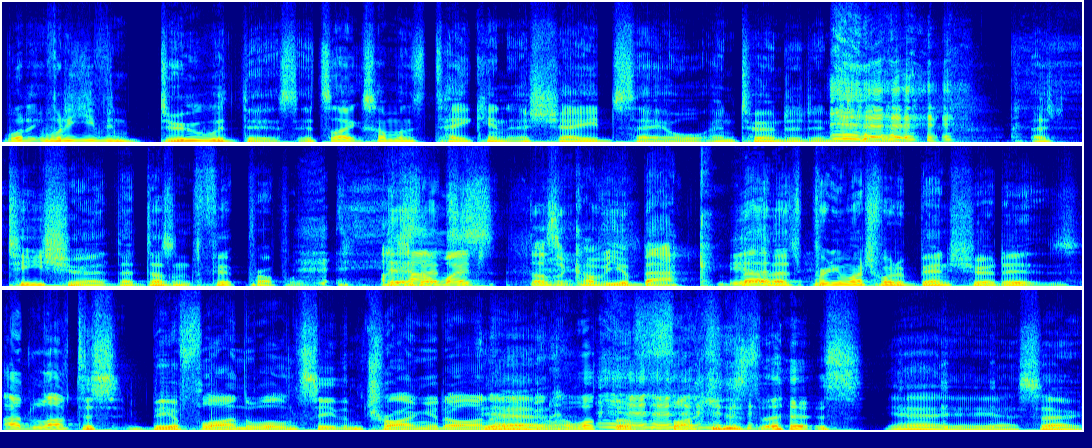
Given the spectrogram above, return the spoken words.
What what do you even do with this?" It's like someone's taken a shade sail and turned it into a, a t-shirt that doesn't fit properly. I can't wait. Doesn't cover your back. No, that's pretty much what a bench shirt is. I'd love to s- be a fly on the wall and see them trying it on Yeah. and be like, what the fuck is this? Yeah, yeah, yeah. So,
